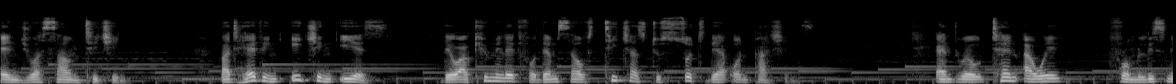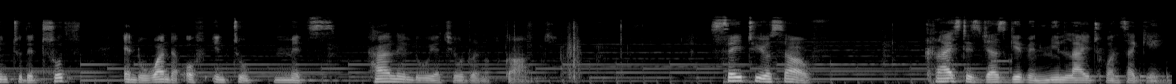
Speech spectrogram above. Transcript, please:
endure sound teaching, but having itching ears, they will accumulate for themselves teachers to suit their own passions, and will turn away from listening to the truth and wander off into myths. Hallelujah, children of God. Say to yourself, Christ has just given me light once again.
